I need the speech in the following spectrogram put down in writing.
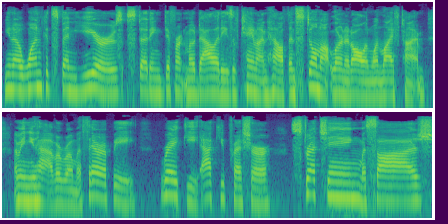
you know, one could spend years studying different modalities of canine health and still not learn it all in one lifetime. I mean, you have aromatherapy, Reiki, acupressure, stretching, massage,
